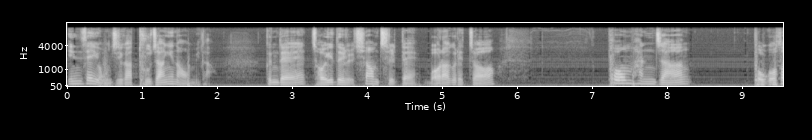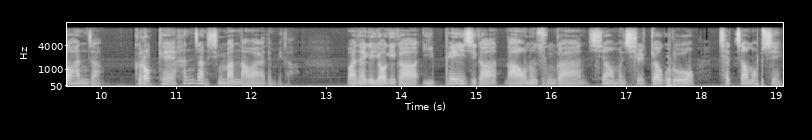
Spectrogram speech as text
인쇄 용지가 두 장이 나옵니다. 근데 저희들 시험 칠 때 뭐라 그랬죠? 폼 한 장, 보고서 한 장, 그렇게 한 장씩만 나와야 됩니다. 만약에 여기가 2페이지가 나오는 순간 시험은 실격으로 채점 없이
